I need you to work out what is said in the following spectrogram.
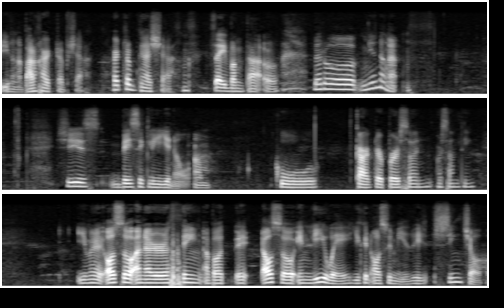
Yun nga, parang heartthrob siya. Heartthrob nga siya sa ibang tao. Pero, yun na nga. She's basically, you know, um, cool character person or something. You may also another thing about it, also in Leeway, you can also meet with Xingqiu.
